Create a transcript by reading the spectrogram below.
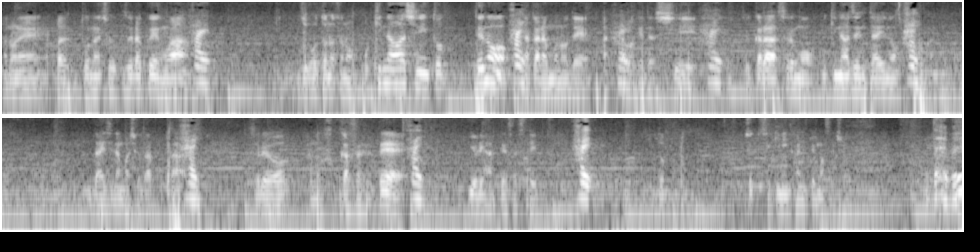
あのねやっぱ東南植物楽園は、はい、地元のその沖縄市にとっての宝物であったわけですし、はい、それからそれも沖縄全体の,、あの大事な場所だった、それをあの復活させて、より発展させていくと、はい、ちょっと責任感じてますでしょう？だいぶ、うん。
